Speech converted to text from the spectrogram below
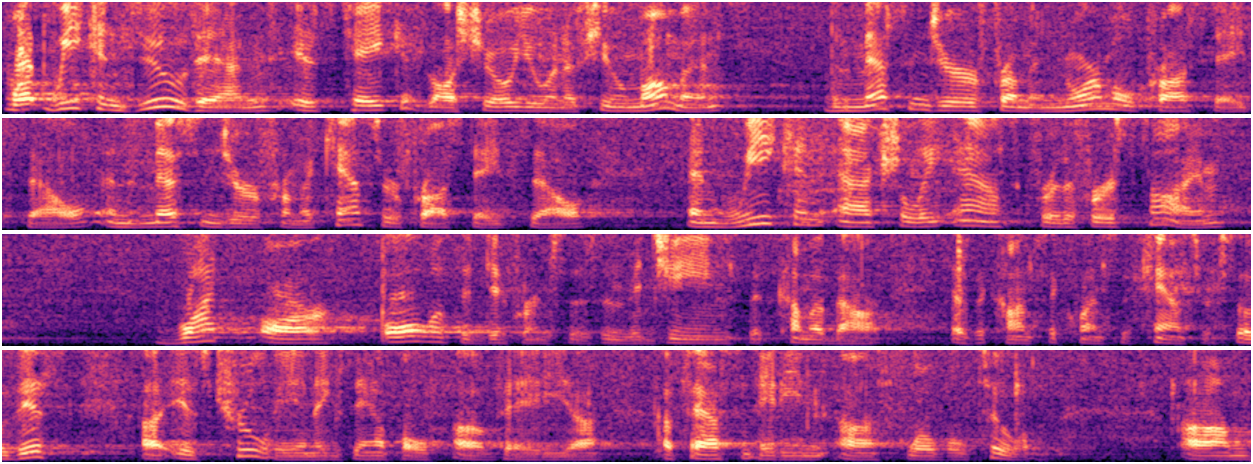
What we can do then is take, as I'll show you in a few moments, the messenger from a normal prostate cell and the messenger from a cancer prostate cell, and we can actually ask for the first time, what are all of the differences in the genes that come about as a consequence of cancer? So this uh, is truly an example of a, uh, a fascinating uh, global tool. Um,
